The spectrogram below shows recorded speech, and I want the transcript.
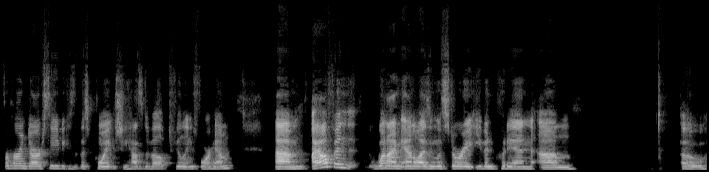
for her and Darcy because at this point she has developed feelings for him. Um, I often, when I'm analyzing the story, even put in, um, oh,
